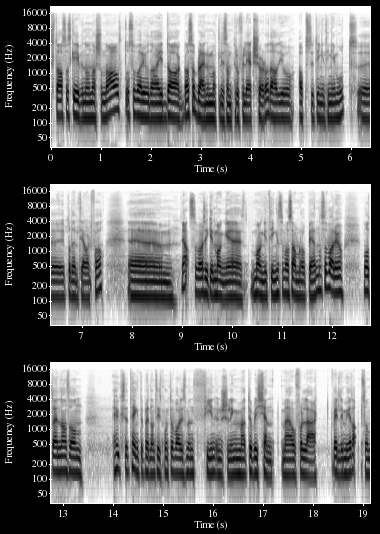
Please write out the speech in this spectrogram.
stas å skrive noe nasjonalt. Og så var det jo da i Dagbladet så blei han liksom profilert sjøl òg, det hadde jo absolutt ingenting imot. eh, på den tida, i hvert fall. Um, ja, så var det sikkert mange, mange ting som var samla opp igjen. Og så var det jo en måte en eller annen sånn Jeg husker jeg tenkte på et eller annet tidspunkt det var liksom en fin unnskyldning til å bli kjent med og få lært veldig mye, da. Som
